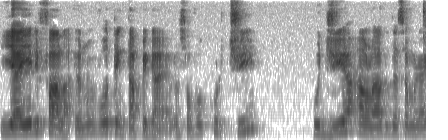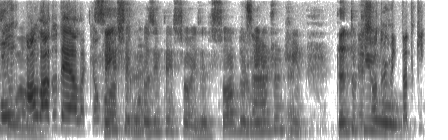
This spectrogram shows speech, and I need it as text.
E aí ele fala: Eu não vou tentar pegar ela, eu só vou curtir o dia ao lado dessa mulher que eu Com, amo. ao lado dela, que eu Sem gosto. segundas intenções, eles só dormiram Exato. juntinho. Tanto Eles que só o dormem, tanto que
